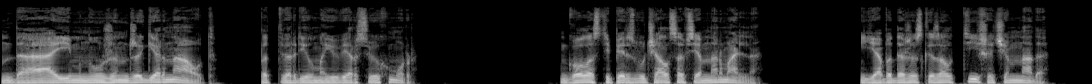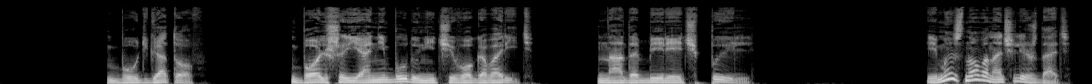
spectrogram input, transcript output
«Да, им нужен Джаггернаут», — подтвердил мою версию Хмур. Голос теперь звучал совсем нормально. Я бы даже сказал тише, чем надо. «Будь готов. Больше я не буду ничего говорить. Надо беречь пыль». И мы снова начали ждать.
